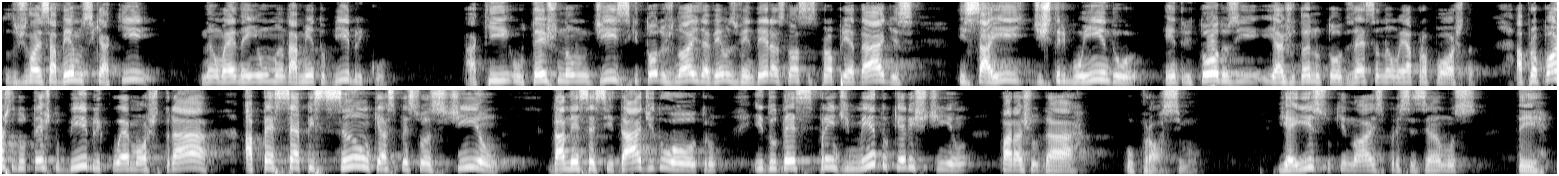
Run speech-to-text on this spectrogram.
Todos nós sabemos que aqui não é nenhum mandamento bíblico. Aqui o texto não diz que todos nós devemos vender as nossas propriedades e sair distribuindo entre todos e, e ajudando todos. Essa não é a proposta. A proposta do texto bíblico é mostrar a percepção que as pessoas tinham da necessidade do outro e do desprendimento que eles tinham para ajudar o próximo. E é isso que nós precisamos ter.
